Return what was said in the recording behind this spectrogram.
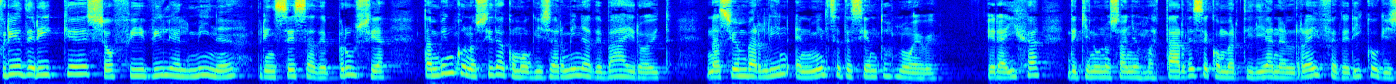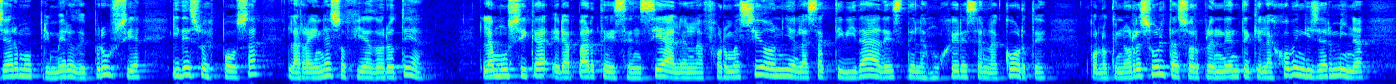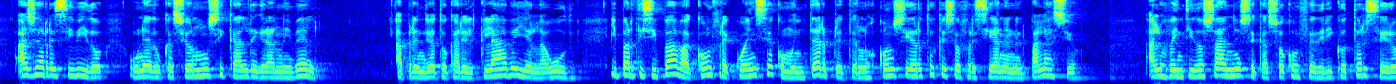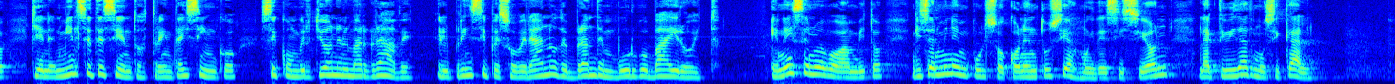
Friederike Sophie Wilhelmine, princesa de Prusia, también conocida como Guillermina de Bayreuth, nació en Berlín en 1709. Era hija de quien unos años más tarde se convertiría en el rey Federico Guillermo I de Prusia y de su esposa, la reina Sofía Dorotea. La música era parte esencial en la formación y en las actividades de las mujeres en la corte, por lo que no resulta sorprendente que la joven Guillermina haya recibido una educación musical de gran nivel. Aprendió a tocar el clave y el laúd y participaba con frecuencia como intérprete en los conciertos que se ofrecían en el palacio. A los 22 años se casó con Federico III, quien en 1735 se convirtió en el margrave, el príncipe soberano de Brandenburgo-Bayreuth. En ese nuevo ámbito, Guillermina impulsó con entusiasmo y decisión la actividad musical,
